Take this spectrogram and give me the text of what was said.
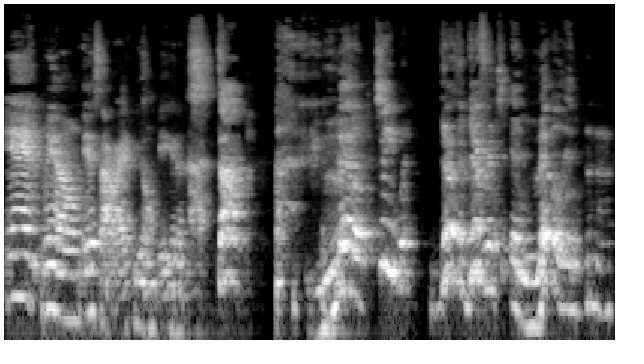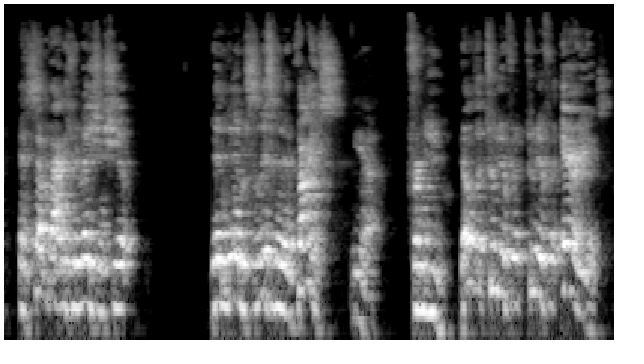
And you know, it's all right if you don't dig it or not. Stop meddling. See, but there's a difference in meddling hmm in somebody's relationship than them soliciting advice Yeah. from you. Those are two different two different areas.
